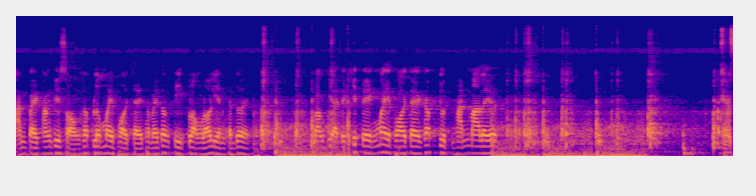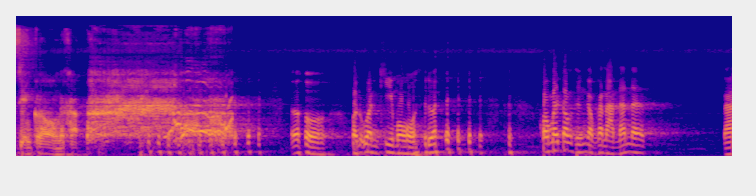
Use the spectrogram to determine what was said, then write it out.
หันไปครั้งที่สองครับเริ่มไม่พอใจทำไมต้องตีกลองล้อเลียนกันด้วย บางทีอาจจะคิดเองไม่พอใจครับหยุดหันมาเลยครับแค่เสียงกลองนะครับโอ้โหคนอ้วนขี้โมโหซะด้วยค งไม่ต้องถึงกับขนาดนั้นนะนะ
